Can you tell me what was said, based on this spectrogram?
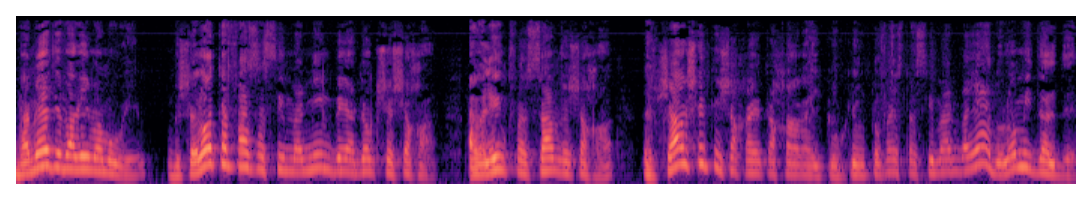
במה דברים אמורים? בשלא תפס הסימנים בידו כששחט, אבל אם תפסם ושחט, אפשר שתשחט אחר העיקור, כי הוא תופס את הסימן ביד, הוא לא מדלדל.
